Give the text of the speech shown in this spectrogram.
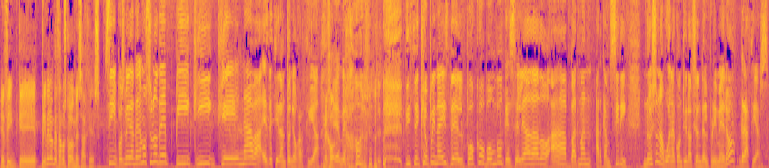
En fin, que primero empezamos con los mensajes. Sí, pues mira, tenemos uno de Piquiquenava, es decir, Antonio García. Mejor. Eh, mejor. Dice, ¿qué opináis del poco bombo que se le ha dado a Batman Arkham City? ¿No es una buena continuación del primero? Gracias.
